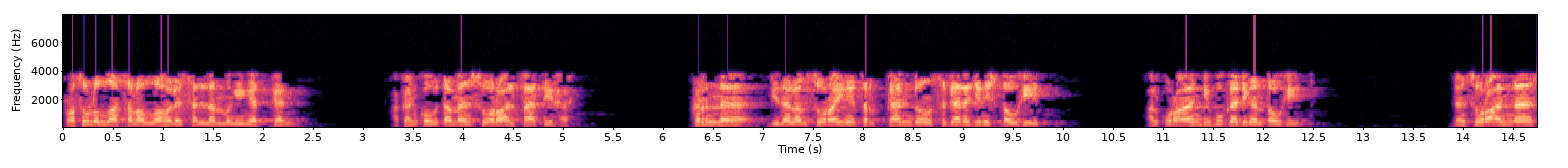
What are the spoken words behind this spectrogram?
Rasulullah sallallahu alaihi wasallam mengingatkan akan keutamaan surah Al-Fatihah. Karena di dalam surah ini terkandung segala jenis tauhid. Al-Quran dibuka dengan tauhid. Dan surah An-Nas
